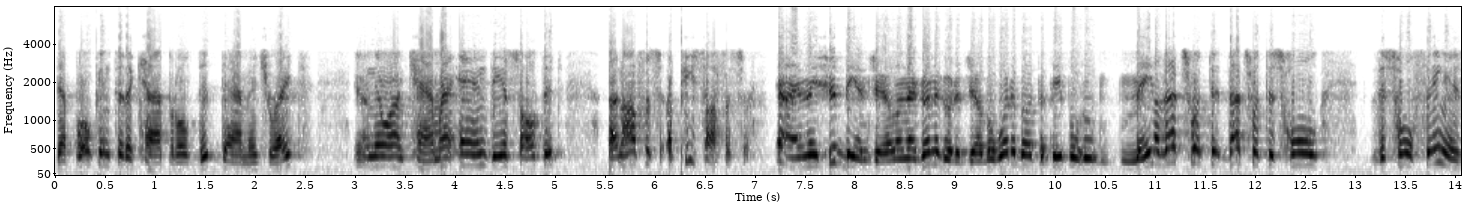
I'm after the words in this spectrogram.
that broke into the Capitol, did damage, right? Yeah. And they were on camera, and they assaulted an office, a peace officer. Yeah, and they should be in jail, and they're going to go to jail. But what about the people who made? Now, that's what the, that's what this whole this whole thing is,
